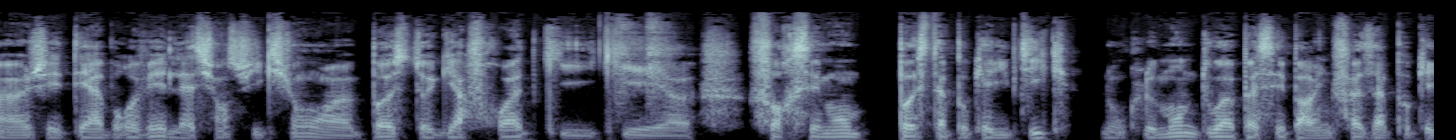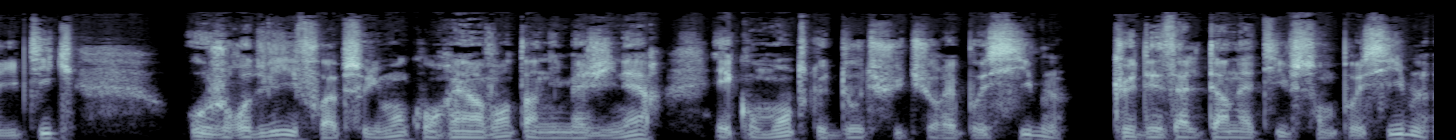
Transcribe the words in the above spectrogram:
Euh, j'ai été abreuvé de la science-fiction euh, post-guerre froide qui, qui est forcément post-apocalyptique. Donc le monde doit passer par une phase apocalyptique. Aujourd'hui, il faut absolument qu'on réinvente un imaginaire et qu'on montre que d'autres futurs est possible que des alternatives sont possibles,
